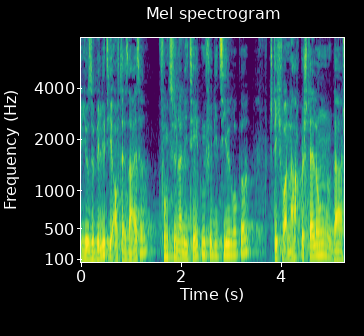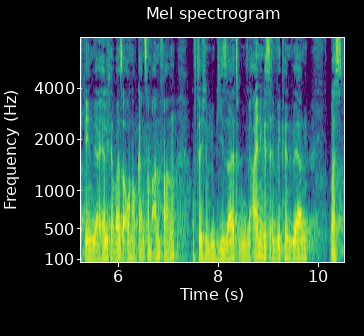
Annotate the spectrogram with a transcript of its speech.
Usability auf der Seite, Funktionalitäten für die Zielgruppe. Stichwort Nachbestellung, da stehen wir ehrlicherweise auch noch ganz am Anfang auf Technologieseite, wo wir einiges entwickeln werden, was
